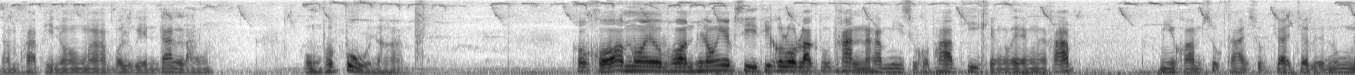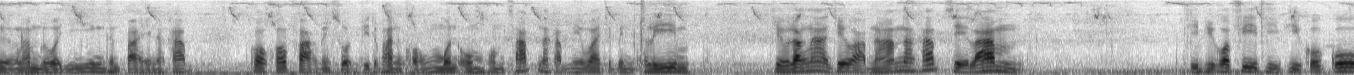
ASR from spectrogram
นำพาพี่น้องมาบริเวณด้านหลังองค์พระปู่นะครับ ก็ขออำนวยอวยพรพี่น้องเอฟซีที่เคารพรักทุกท่านนะครับ มีสุขภาพที่แข็งแรงนะครับ มีความสุขกายสุขใจเจริญรุ่งเรืองร่ำรวยยิ่งขึ้นไปนะครับ ก็ขอฝากในส่วนผลิตภัณฑ์ของมนต์อมผมทรัพย์นะครับ ไม่ว่าจะเป็นครีม เจลล้างหน้า เจลอาบน้ำนะครับ เซรั่มทีพีกาแฟทีพีโกโก้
